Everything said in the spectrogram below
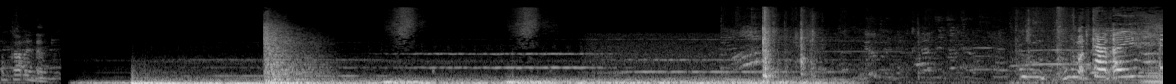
Không cắt đây nè vẫn cắt ấy.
